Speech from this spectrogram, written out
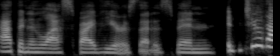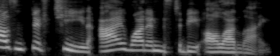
happen in the last five years that has been In 2015, I wanted this to be all online.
